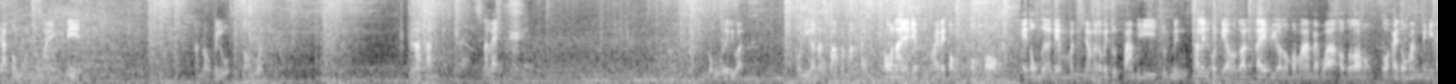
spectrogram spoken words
ยานตรงหนุนตรงไหนนี่ทันหรอไม่รู้ลองดวนไม่น่าทันนั่นแหละลงเลยดีกว่า รงนี้ก็นั่งฟาร์มมันๆไปภาวนาอย่างเดียวคือขอให้ได้กล่องกล่องทองไอ้ตรงเหมืองเนี่ยมันอย่างน้อยก็เป็นจุดฟาร์มที่ดีจุดหนึ่งถ้าเล่นคนเดียวมันก็ได้ฟีลอารมณ์ประมาณแบบว่าเอาตัวรอดของตัวใครตัวมันไม่มีใคร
